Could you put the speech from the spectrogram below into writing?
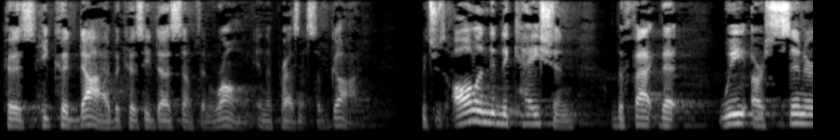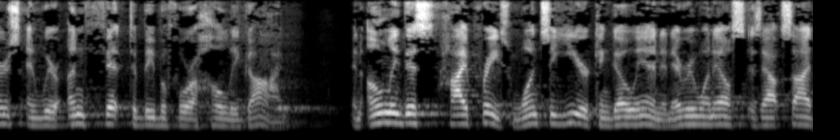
Because he could die because he does something wrong in the presence of God. Which is all an indication of the fact that we are sinners and we're unfit to be before a holy God. And only this high priest once a year can go in and everyone else is outside.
